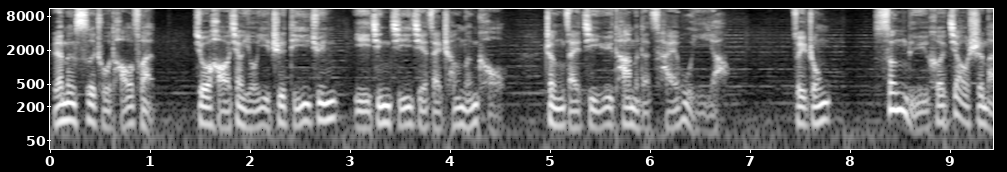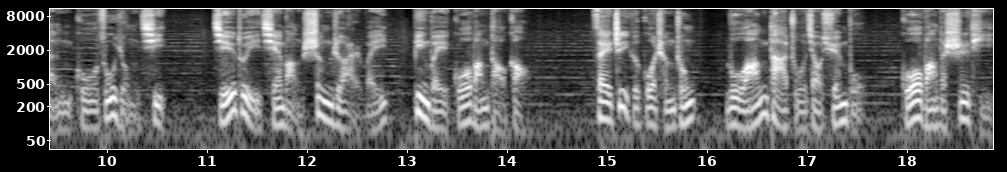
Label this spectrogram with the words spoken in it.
人们四处逃窜，就好像有一支敌军已经集结在城门口，正在觊觎他们的财物一样。最终，僧侣和教士们鼓足勇气，结队前往圣热尔维，并为国王祷告。在这个过程中，鲁昂大主教宣布，国王的尸体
